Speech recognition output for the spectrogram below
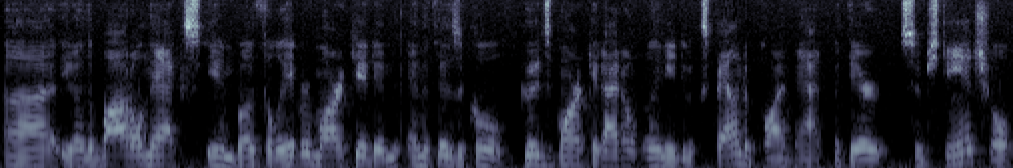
Uh, you know, the bottlenecks in both the labor market and, and the physical goods market, I don't really need to expound upon that, but they're substantial.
